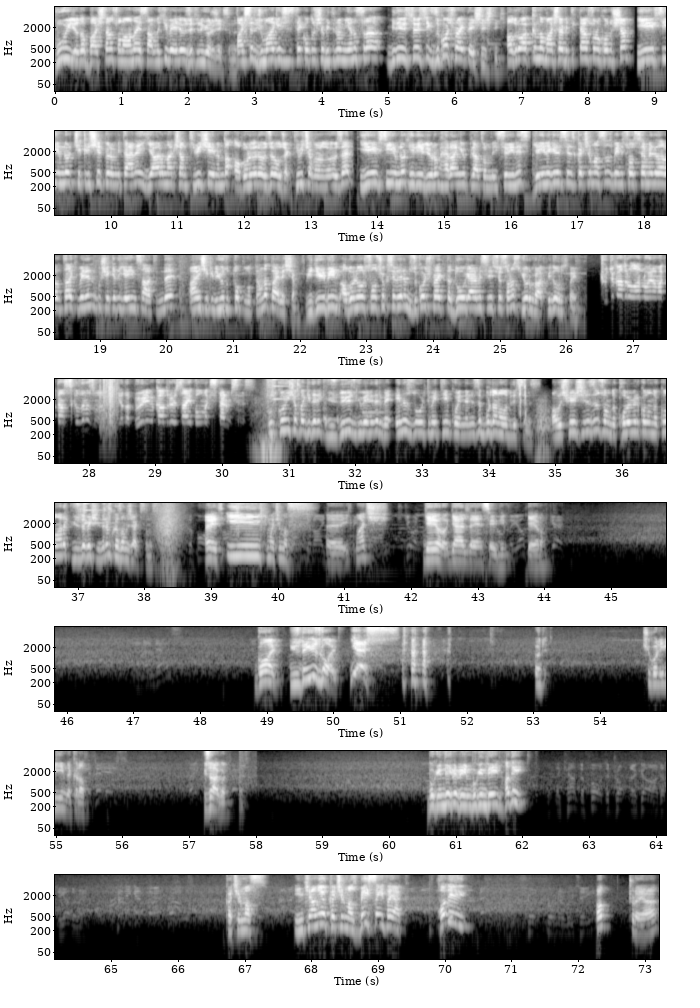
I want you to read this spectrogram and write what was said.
Bu videoda baştan sona ana hesabındaki VL özetini göreceksiniz. Maçları cuma gecesi tek oturuşa bitirmemin yanı sıra bir de üstüne üstlük Skoç Pride ile eşleştik. Kadro hakkında maçlar bittikten sonra konuşacağım. EFC 24 çekilişi yapıyorum bir tane. Yarın akşam Twitch yayınımda abonelere özel olacak. Twitch abonelere özel. EFC 24 hediye ediyorum herhangi bir platformda istediğiniz. Yayına gelirseniz kaçırmazsınız. Beni sosyal medyalardan takip edin. Bu şekilde yayın saatinde aynı şekilde YouTube topluluktan da paylaşacağım. Videoyu beğenip abone olursanız çok sevinirim. Skoç Pride'da duo gelmesini istiyorsanız yorum bırakmayı da unutmayın. Kötü kadrolarla oynamaktan sıkıldınız mı? Ya da böyle bir kadroya sahip olmak ister misiniz? Footcoin Shop'a giderek %100 güvenilir ve en hızlı Ultimate Team coinlerinizi buradan alabilirsiniz. Alışverişinizin sonunda Kovemir kodunu kullanarak %5 indirim kazanacaksınız. Evet ilk maçımız. Ee, ilk maç Geyoro geldi en sevdiğim. Geyoro. Gol. %100 gol. Yes! Şu golü bir yiyeyim de kral. Güzel gol. Bugün değil bebeğim bugün değil. Hadi. Kaçırmaz. İmkanı yok kaçırmaz. 5 sayfa ayak. Hadi. Hop şuraya.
